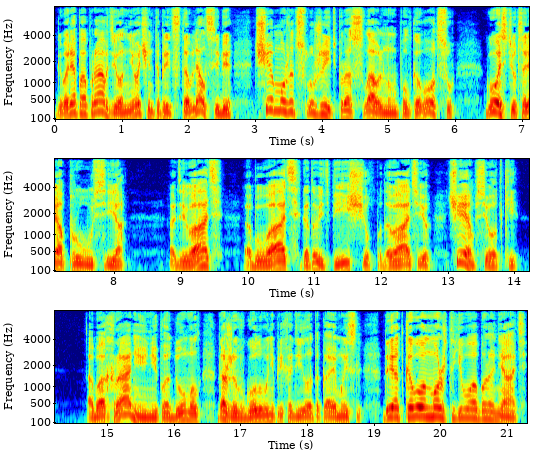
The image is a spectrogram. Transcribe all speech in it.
Говоря по правде, он не очень-то представлял себе, чем может служить прославленному полководцу, гостю царя Пруссия. Одевать, обувать, готовить пищу, подавать ее. Чем все-таки? Об охране и не подумал, даже в голову не приходила такая мысль. Да и от кого он может его оборонять,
